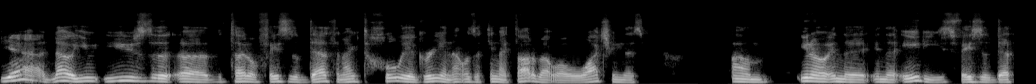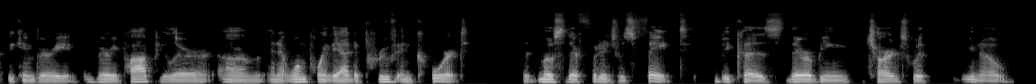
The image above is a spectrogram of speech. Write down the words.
Yeah, no, you, you use the uh, the title "Faces of Death," and I totally agree. And that was the thing I thought about while watching this. Um, you know, in the in the '80s, "Faces of Death" became very very popular, um, and at one point they had to prove in court that most of their footage was faked because they were being charged with you know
